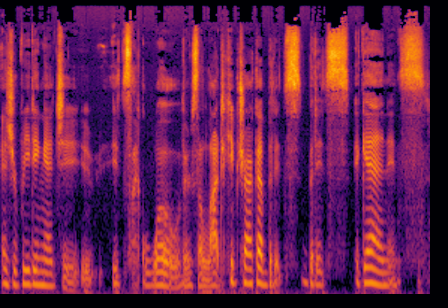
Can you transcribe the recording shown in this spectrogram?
as you're reading it, it's like, whoa, there's a lot to keep track of, but it's, but it's, again, it's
